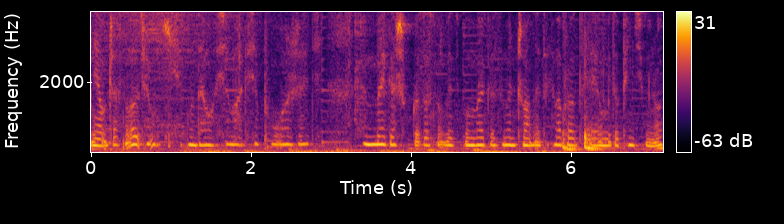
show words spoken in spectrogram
nie mam czasu na drzemki. Udało się Maksia położyć. Mega szybko zasnął, więc był mega zmęczony. Tak naprawdę zajęło mi to 5 minut.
